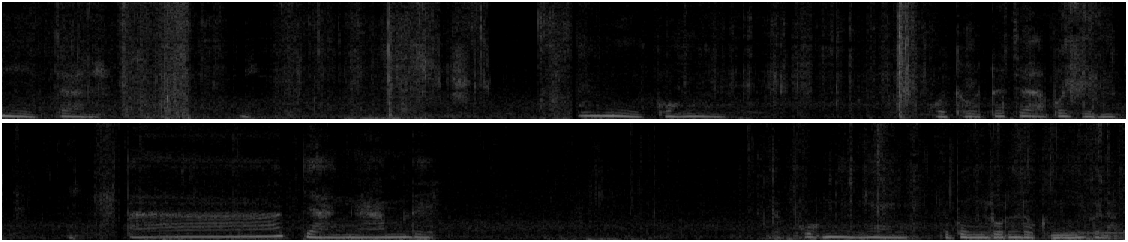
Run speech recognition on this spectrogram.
นี่จ้านี่อุ้ยนี่กองนึ่ขอโทษด้วยจ้าพอเห็นป๊าอย่างงามเลย แต่พวกนี้ไงจะเบิ่งลุ้นดอกนี้ก่อนะ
